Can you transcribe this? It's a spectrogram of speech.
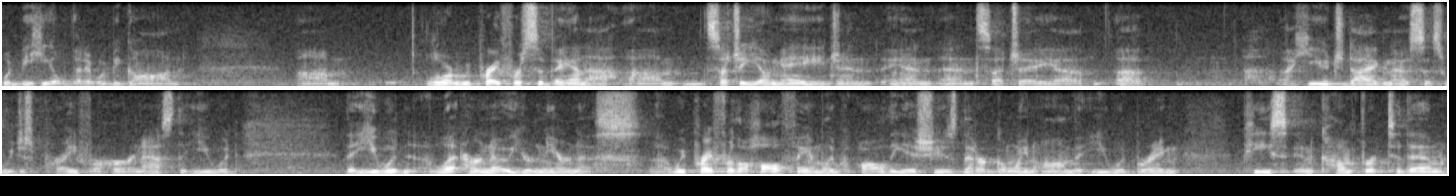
would be healed, that it would be gone. Um, Lord, we pray for Savannah, um, such a young age and, and, and such a, uh, a, a huge diagnosis. We just pray for her and ask that you would, that you would let her know your nearness. Uh, we pray for the Hall family with all the issues that are going on, that you would bring peace and comfort to them.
